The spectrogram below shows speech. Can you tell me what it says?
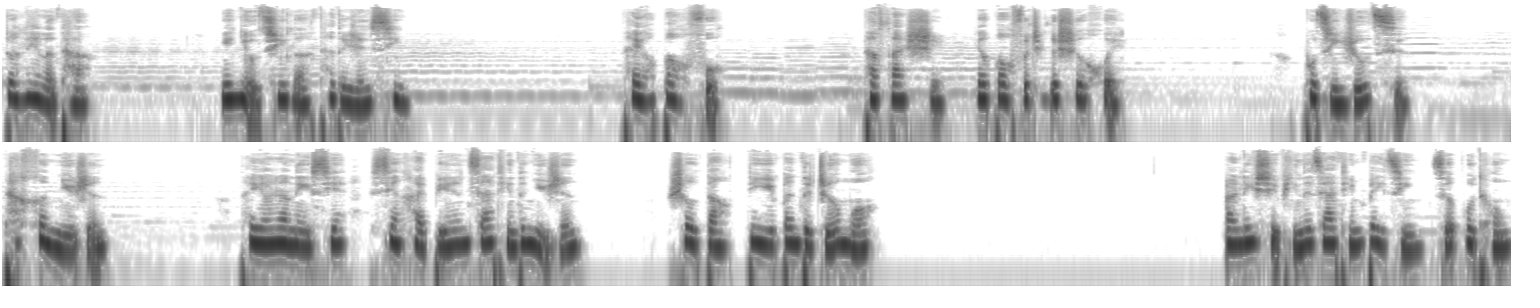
锻炼了他。也扭曲了他的人性。他要报复，他发誓要报复这个社会。不仅如此，他恨女人，他要让那些陷害别人家庭的女人受到地狱般的折磨。而李雪萍的家庭背景则不同，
